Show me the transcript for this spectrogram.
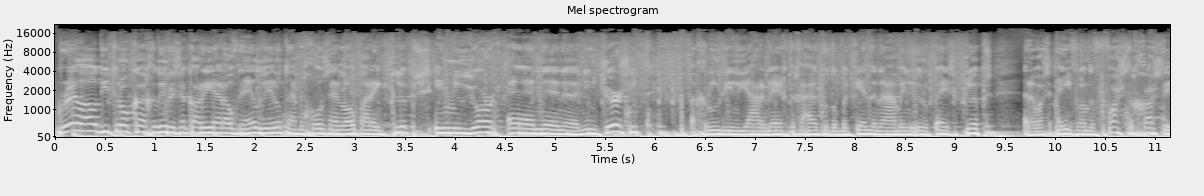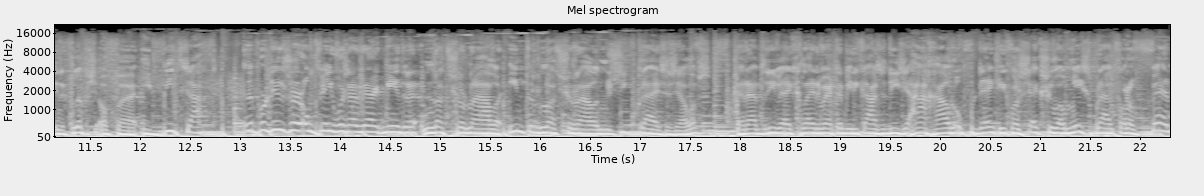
Brillo die trok eh, gedurende zijn carrière over de hele wereld. Hij begon zijn loopbaan in clubs in New York en in eh, New Jersey. Hij groeide in de jaren 90 uit tot een bekende naam in Europese clubs. En hij was een van de vaste gasten in de clubs op eh, Ibiza. En de producer ontving voor zijn werk meerdere nationale, internationale muziekprijzen zelfs. En ruim drie weken geleden werd de Amerikaanse DJ aangehouden... op verdenking van seksueel misbruik van een fan.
